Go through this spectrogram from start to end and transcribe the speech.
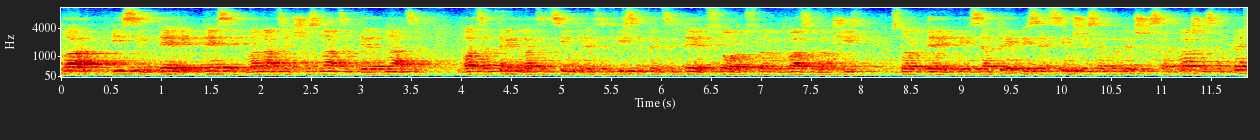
2, 8, 9, 10, 12, 16, 19, 23, 27, 38, 39, 40, 42, 46, 49, 53, 57, 61, 62, 65,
